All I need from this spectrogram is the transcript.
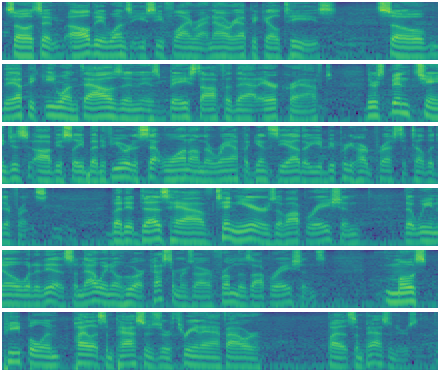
So it's in, all the ones that you see flying right now are Epic LTs. So the Epic E1000 is based off of that aircraft. There's been changes, obviously, but if you were to set one on the ramp against the other, you'd be pretty hard pressed to tell the difference. But it does have 10 years of operation that we know what it is. So now we know who our customers are from those operations most people and pilots and passengers are three and a half hour pilots and passengers. Mm-hmm.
